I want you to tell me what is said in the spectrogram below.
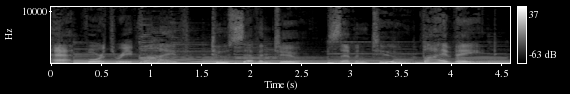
at 435 272 7258.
